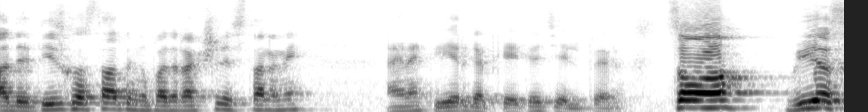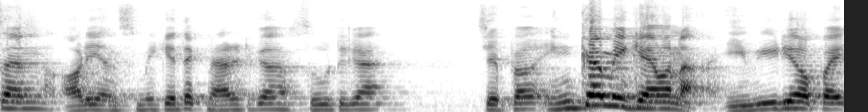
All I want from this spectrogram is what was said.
అది తీసుకొస్తా అతనికి పది లక్షలు ఇస్తానని ఆయన క్లియర్ కట్గా అయితే చెప్పారు సో వ్యూయర్స్ అండ్ ఆడియన్స్ మీకైతే క్లారిటీగా సూట్గా చెప్పాం. ఇంకా మీకు ఏమైనా ఈ వీడియోపై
